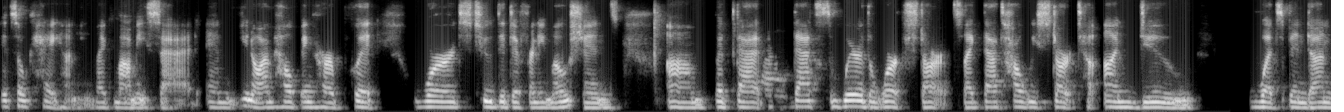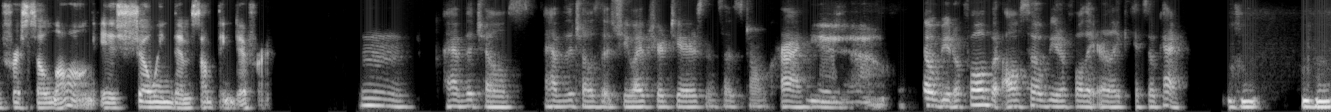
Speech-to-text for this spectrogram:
it's okay, honey. Like, mommy's sad. And, you know, I'm helping her put words to the different emotions. Um, but that that's where the work starts. Like, that's how we start to undo what's been done for so long is showing them something different. Mm, I have the chills. I have the chills that she wipes your tears and says, Don't cry. Yeah. So beautiful, but also beautiful that you're like, It's okay. Mm-hmm. Mm-hmm.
